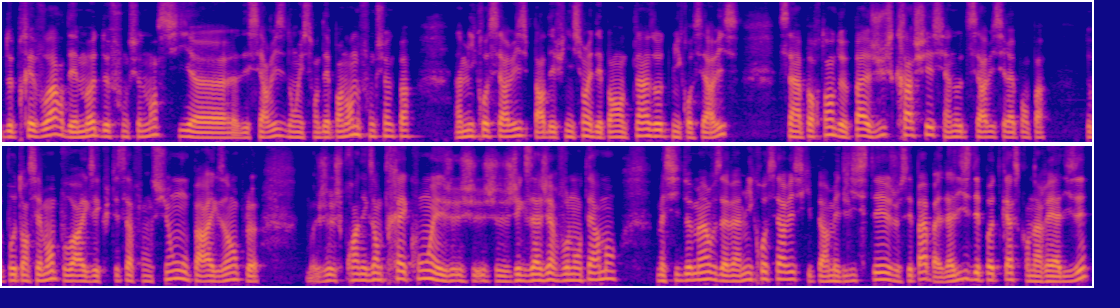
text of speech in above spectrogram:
de prévoir des modes de fonctionnement si des services dont ils sont dépendants ne fonctionnent pas. Un microservice, par définition, est dépendant de plein d'autres microservices. C'est important de ne pas juste cracher si un autre service ne répond pas de potentiellement pouvoir exécuter sa fonction. Ou par exemple, je, prends un exemple très con et j'exagère volontairement, mais si demain vous avez un microservice qui permet de lister, je sais pas, bah, la liste des podcasts qu'on a réalisés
